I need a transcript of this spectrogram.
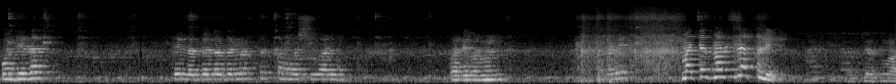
कोणते जात ते लद लद नसतात का मशिवानी कधी पण म्हणे अरे मच्छच मध्येच लाग तुले चष्मा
